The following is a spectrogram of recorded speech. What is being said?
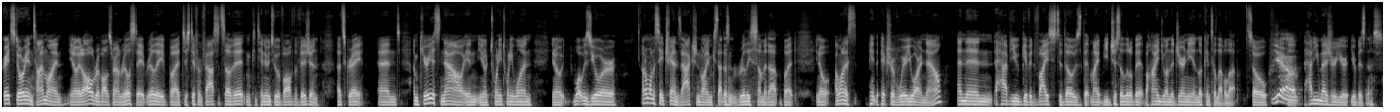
great story and timeline. You know it all revolves around real estate really but just different facets of it and continuing to evolve the vision. That's great and i'm curious now in you know 2021 you know, what was your I don't want to say transaction volume because that doesn't really sum it up, but you know, I want to paint the picture of where you are now and then have you give advice to those that might be just a little bit behind you on the journey and looking to level up. So, yeah, um, how do you measure your your business?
